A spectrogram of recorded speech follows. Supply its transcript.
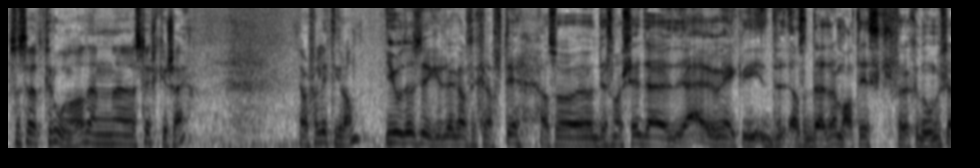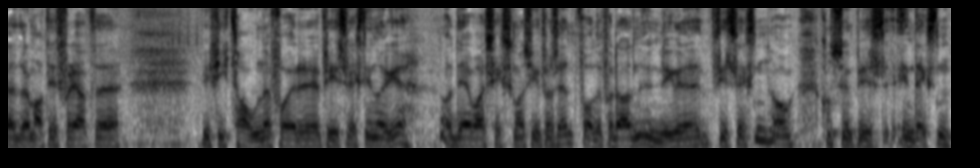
Så ser vi at krona den eh, styrker seg. I hvert fall lite grann. Jo, den styrker det ganske kraftig. Altså, det som har skjedd, det er, det er egentlig altså, det er dramatisk. For økonomer så er det dramatisk fordi at vi fikk tallene for prisveksten i Norge, og det var 6,7% både for den underliggende prisveksten og konsumprisindeksen.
